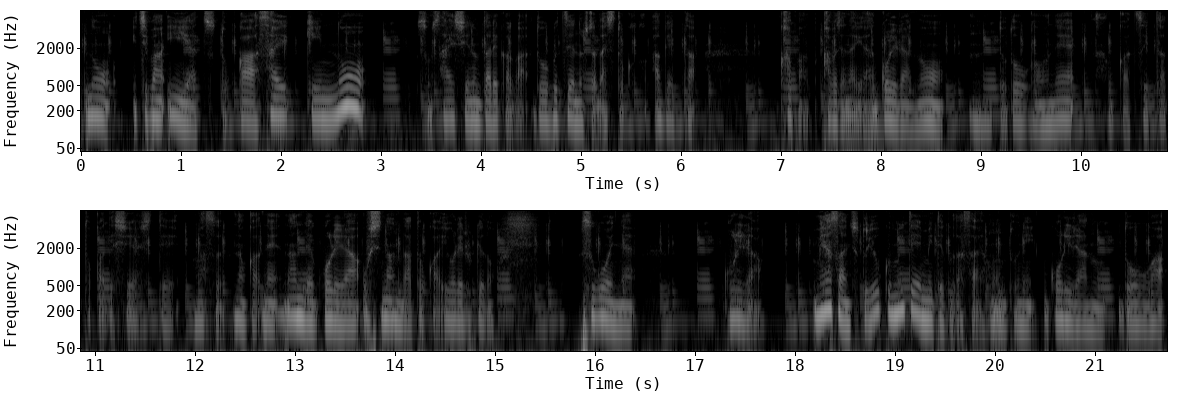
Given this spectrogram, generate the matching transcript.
日の一番いいやつとか最近のその最新の誰かが動物園の人たちとかが上げたカバカバじゃないやゴリラの、うんと、動画をねなんかツイッターとかでシェアしてます。なんかねなんでゴリラ推しなんだとか言われるけどすごいね。ゴリラ皆さんちょっとよく見てみてください。本当に。ゴリラの動画。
